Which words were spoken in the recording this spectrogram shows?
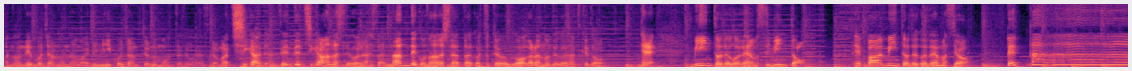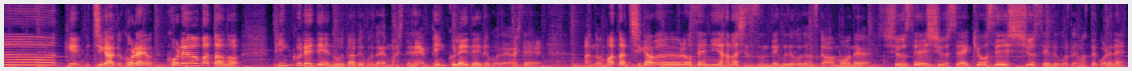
あの猫ちゃんの名前でミーコちゃんっていうのもあったでございますけど、まあ違うで、全然違う話でございました。なんでこの話だったかちょっとよくわからんのでございますけど、ね、ミントでございます、ミント。ペパーミントでございますよ。ペッパー系違うこれこれはまたあのピンクレディーの歌でございましてね。ピンクレディーでございまして。あのまた違う路線に話進んでいくでございますからもうね修正修正強制修正でございますね。これね。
